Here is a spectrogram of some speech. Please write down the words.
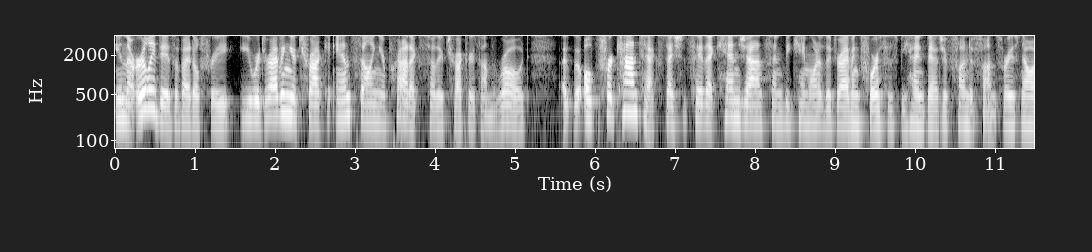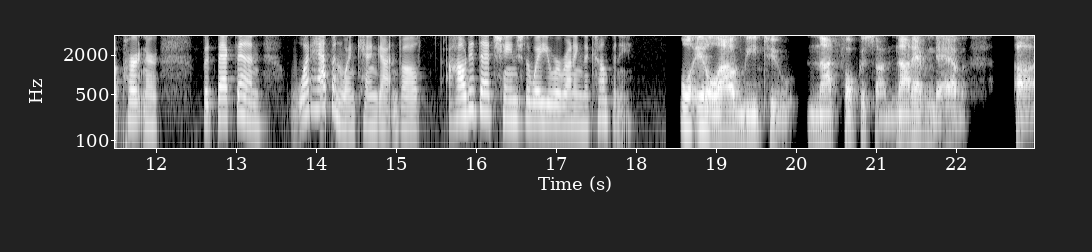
In the early days of Idle Free, you were driving your truck and selling your products to other truckers on the road. Uh, oh, for context, I should say that Ken Johnson became one of the driving forces behind Badger Fund of Funds, where he's now a partner but back then, what happened when Ken got involved? How did that change the way you were running the company? Well, it allowed me to not focus on not having to have uh,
